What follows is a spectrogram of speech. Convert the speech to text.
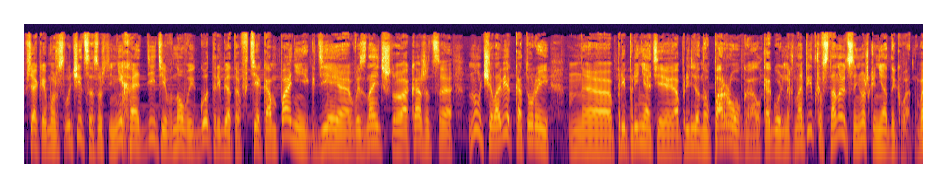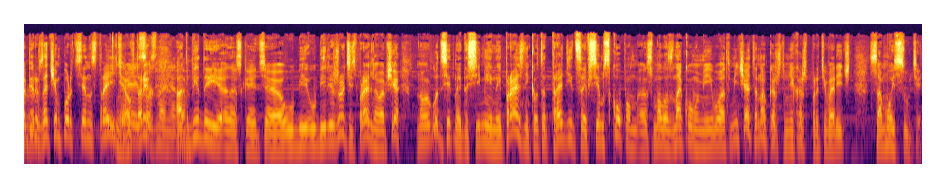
всякое может случиться. Слушайте, не ходите в Новый год, ребята, в те компании, где вы знаете, что окажется, ну, человек, который э, при принятии определенного порога алкогольных напитков становится немножко неадекватным. Во-первых, зачем портить себе настроение? А во-вторых, сознание, да. от беды, э, так сказать, э, уби- убережетесь, правильно? Вообще, Новый год действительно это семейный праздник. Вот эта традиция всем скопом с малознакомыми его отмечать, она, кажется, мне кажется, противоречит самой сути.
